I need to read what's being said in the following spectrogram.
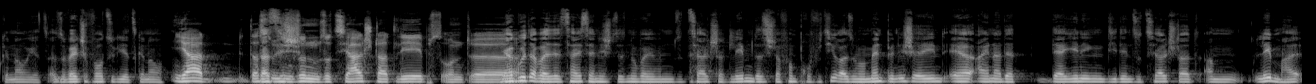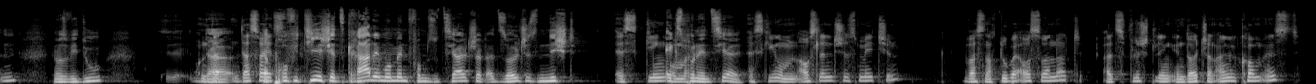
genau jetzt? Also welche Vorzüge jetzt genau? Ja, dass, Dass du in so einem Sozialstaat lebst und äh, Ja gut, aber das heißt ja nicht, dass nur weil wir im Sozialstaat leben, dass ich davon profitiere. Also im Moment bin ich eher einer der, derjenigen, die den Sozialstaat am Leben halten, genauso wie du. und Da, da, das war da profitiere ich jetzt gerade im Moment vom Sozialstaat als solches nicht es ging um, exponentiell. es ging um ein ausländisches Mädchen, was nach Dubai auswandert, als Flüchtling in Deutschland angekommen ist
